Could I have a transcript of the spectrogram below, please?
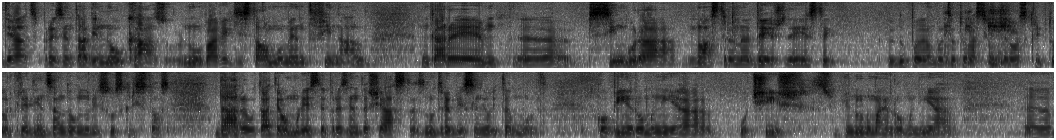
de a-ți prezenta din nou cazul. Nu, va exista un moment final în care uh, singura noastră nădejde este după învățătura Sfintelor Scripturi, credința în Domnul Isus Hristos. Dar răutatea omului este prezentă și astăzi. Nu trebuie să ne uităm mult. Copiii în România uciși, și nu numai în România, um,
